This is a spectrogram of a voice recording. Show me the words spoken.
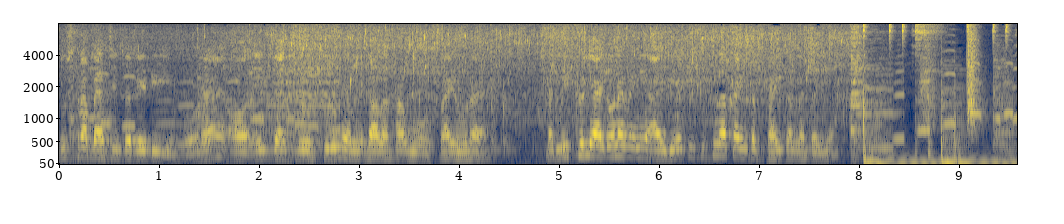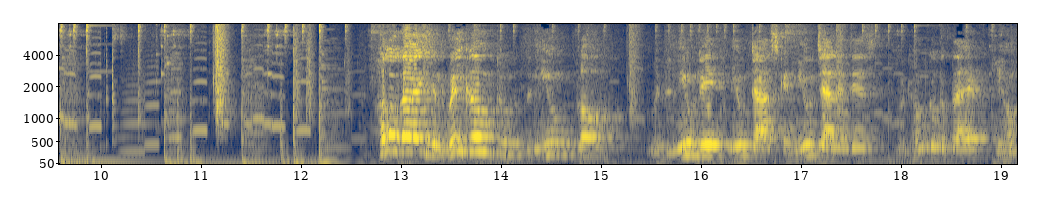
दूसरा बैच इधर रेडी हो रहा है और एक बैच जो शुरू में हमने डाला था, वो फ्राई हो रहा है। But literally I don't have any idea कि कितना टाइम तक फ्राई करना चाहिए। Hello guys and welcome to the new vlog with a new day, new task and new challenges. But हमको पता है कि हम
